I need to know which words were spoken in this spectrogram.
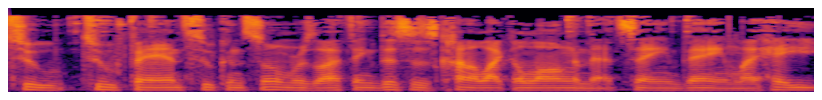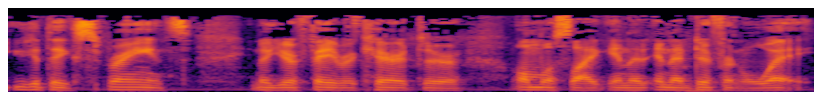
to to fans to consumers. I think this is kind of like along in that same vein. Like, hey, you get to experience you know your favorite character almost like in a, in a different way.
